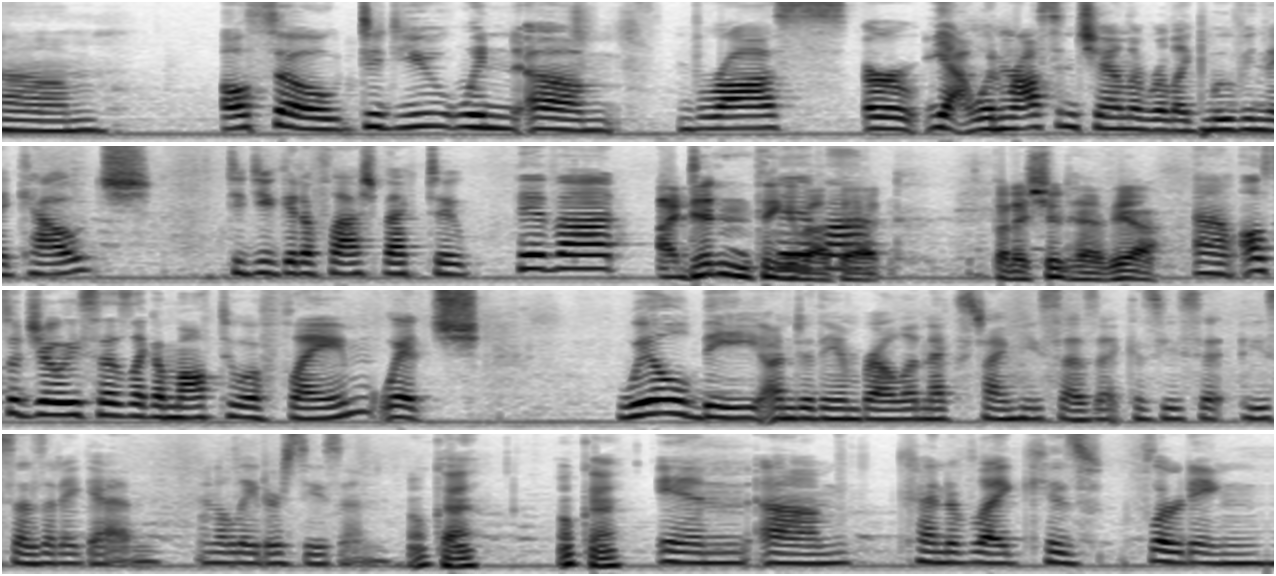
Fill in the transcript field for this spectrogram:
Um, Also, did you when um, Ross or yeah when Ross and Chandler were like moving the couch? Did you get a flashback to pivot? I didn't think about that, but I should have. Yeah. Um, also, Joey says like a moth to a flame, which will be under the umbrella next time he says it because he sa- he says it again in a later season. Okay. Okay. in um, kind of like his flirting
